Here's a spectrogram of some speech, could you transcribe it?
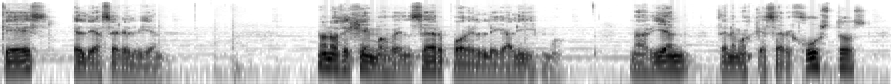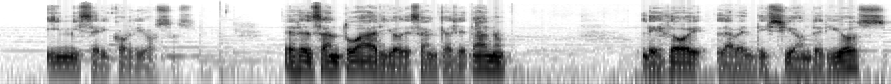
que es el de hacer el bien. No nos dejemos vencer por el legalismo, más bien tenemos que ser justos y misericordiosos. Desde el santuario de San Cayetano les doy la bendición de Dios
